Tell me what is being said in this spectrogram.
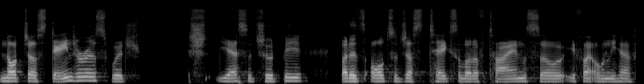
not just dangerous which yes it should be but it also just takes a lot of time. So if i only have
